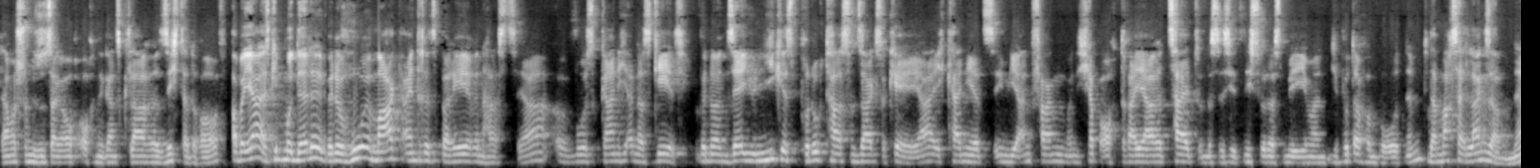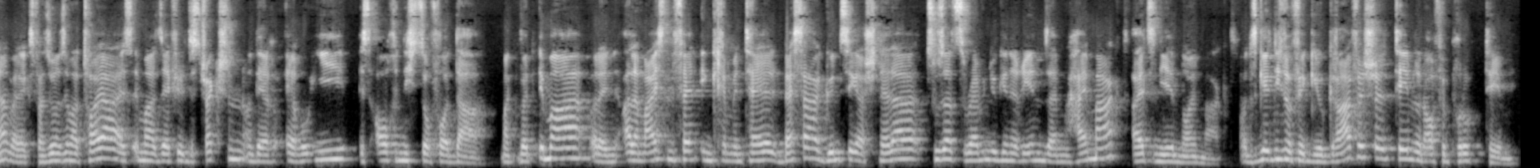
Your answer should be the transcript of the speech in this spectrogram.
da haben wir schon sozusagen auch, auch eine ganz klare Sicht darauf. Aber ja, es gibt Modelle, wenn du hohe Markteintrittsbarrieren hast, ja, wo es gar nicht anders geht. Wenn du ein sehr uniques Produkt hast und sagst, okay, ja, ich kann jetzt irgendwie anfangen und ich habe auch drei Jahre Zeit und das ist jetzt nicht so, dass mir jemand die Butter vom Brot nimmt, dann mach's halt langsam, ne? Weil Expansion ist immer teuer, ist immer sehr viel Distraction und der ROI ist auch nicht sofort da. Man wird immer oder in allermeisten Fällen inkrementell besser, günstiger, schneller Zusatzrevenue generieren in seinem Heimmarkt als in jedem neuen Markt. Und das gilt nicht nur für geografische Themen, sondern auch für Produktthemen.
